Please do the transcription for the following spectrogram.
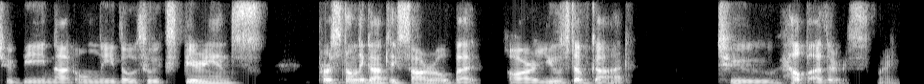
to be not only those who experience personally godly sorrow, but are used of God to help others, right?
